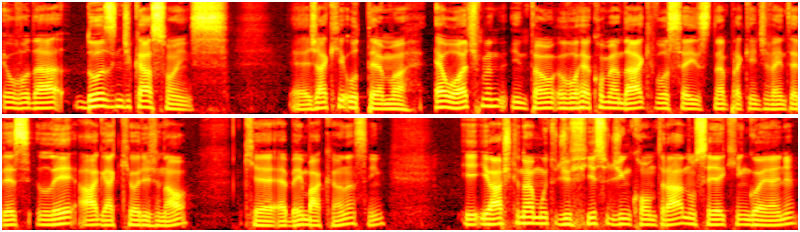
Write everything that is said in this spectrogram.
Eu vou dar duas indicações. É, já que o tema é Watchmen, então eu vou recomendar que vocês, né, para quem tiver interesse, lê a HQ original, que é, é bem bacana, assim. E, e, eu acho que não é muito difícil de encontrar, não sei aqui em Goiânia,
